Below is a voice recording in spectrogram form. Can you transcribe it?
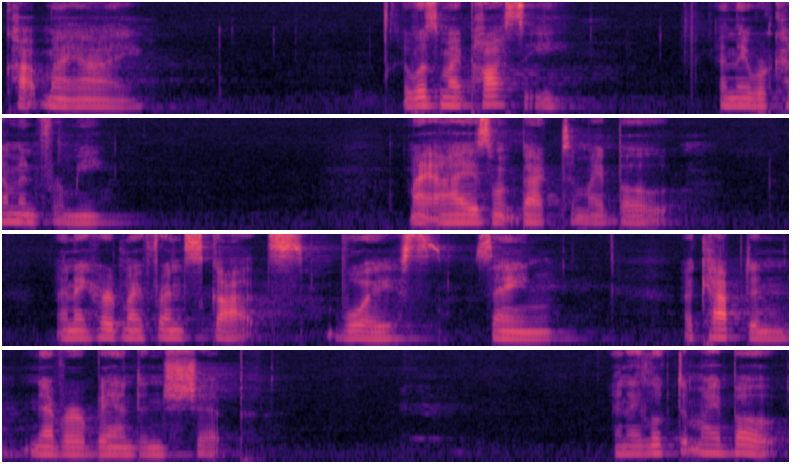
caught my eye. It was my posse, and they were coming for me. My eyes went back to my boat, and I heard my friend Scott's voice saying, A captain never abandons ship. And I looked at my boat.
